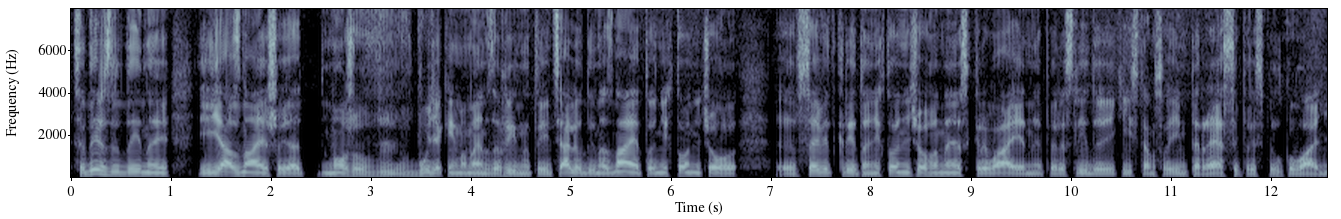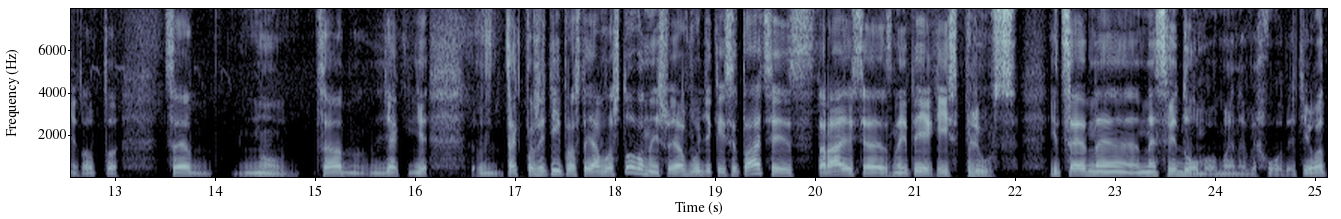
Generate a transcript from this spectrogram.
сидиш з людиною, і я знаю, що я можу в, в будь-який момент загинути, і ця людина знає, то ніхто нічого, е, все відкрито, ніхто нічого не скриває, не переслідує якісь там свої інтереси при спілкуванні. Тобто, це, ну, це як є, так по житті просто я влаштований, що я в будь-якій ситуації стараюся знайти якийсь плюс. І це не, несвідомо в мене виходить. І от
